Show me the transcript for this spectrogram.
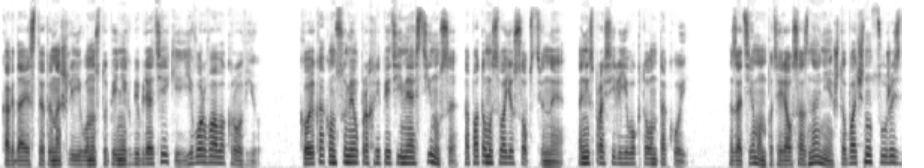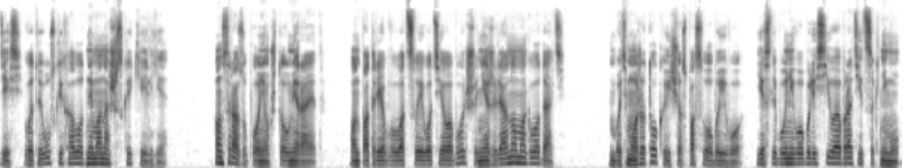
Когда эстеты нашли его на ступенях библиотеки, его рвало кровью. Кое-как он сумел прохрипеть имя Астинуса, а потом и свое собственное. Они спросили его, кто он такой. Затем он потерял сознание, чтобы очнуться уже здесь, в этой узкой холодной монашеской келье. Он сразу понял, что умирает. Он потребовал от своего тела больше, нежели оно могло дать. Быть может, око еще спасло бы его, если бы у него были силы обратиться к нему,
